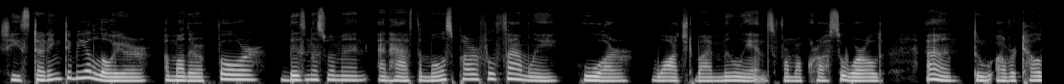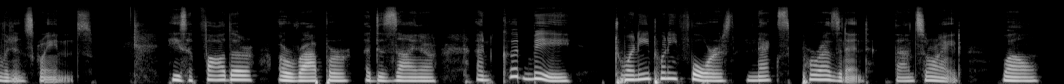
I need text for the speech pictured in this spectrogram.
She's studying to be a lawyer, a mother of four, businesswoman, and has the most powerful family who are watched by millions from across the world and through our television screens. He's a father, a rapper, a designer, and could be 2024's next president. That's right. Well,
